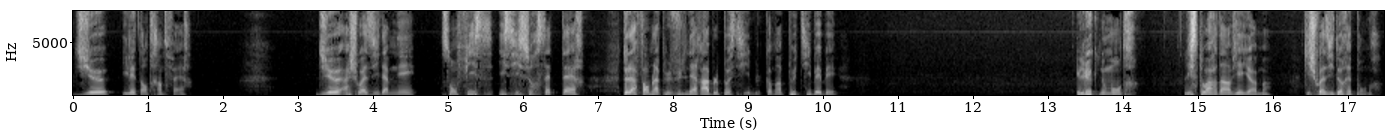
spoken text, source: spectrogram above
Dieu, il est en train de faire. Dieu a choisi d'amener son fils ici sur cette terre de la forme la plus vulnérable possible, comme un petit bébé, et Luc nous montre l'histoire d'un vieil homme qui choisit de répondre.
